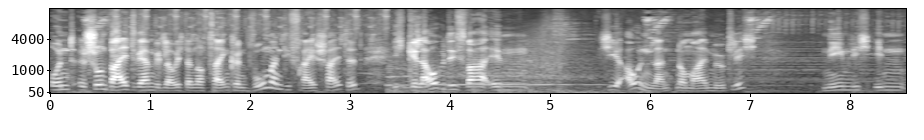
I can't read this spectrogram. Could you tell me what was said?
Und schon bald werden wir, glaube ich, dann noch zeigen können, wo man die freischaltet. Ich glaube, das war im hier Auenland normal möglich. Nämlich in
